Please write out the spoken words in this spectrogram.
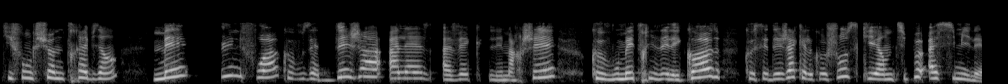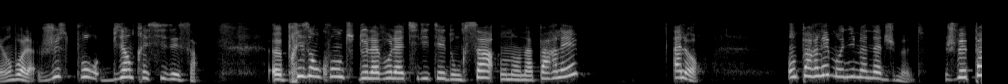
qui fonctionne très bien, mais une fois que vous êtes déjà à l'aise avec les marchés, que vous maîtrisez les codes, que c'est déjà quelque chose qui est un petit peu assimilé. Hein. voilà, juste pour bien préciser ça. Euh, prise en compte de la volatilité, donc ça, on en a parlé. Alors, on parlait money management. Je ne vais pas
